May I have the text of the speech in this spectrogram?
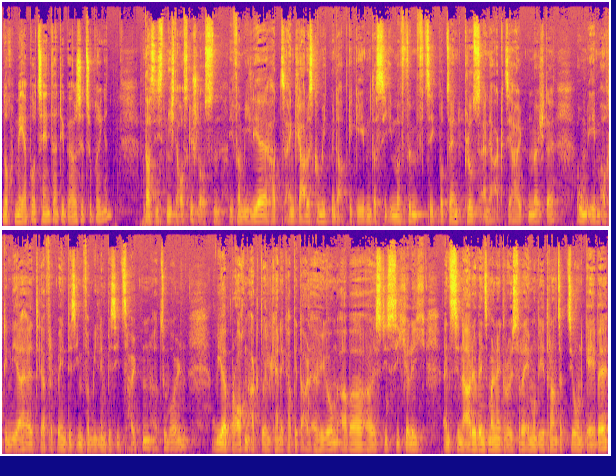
noch mehr Prozent an die Börse zu bringen? Das ist nicht ausgeschlossen. Die Familie hat ein klares Commitment abgegeben, dass sie immer 50 Prozent plus eine Aktie halten möchte, um eben auch die Mehrheit der Frequentis im Familienbesitz halten äh, zu wollen. Wir brauchen aktuell keine Kapitalerhöhung, aber äh, es ist sicherlich ein Szenario, wenn es mal eine größere M&E-Transaktion gäbe,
